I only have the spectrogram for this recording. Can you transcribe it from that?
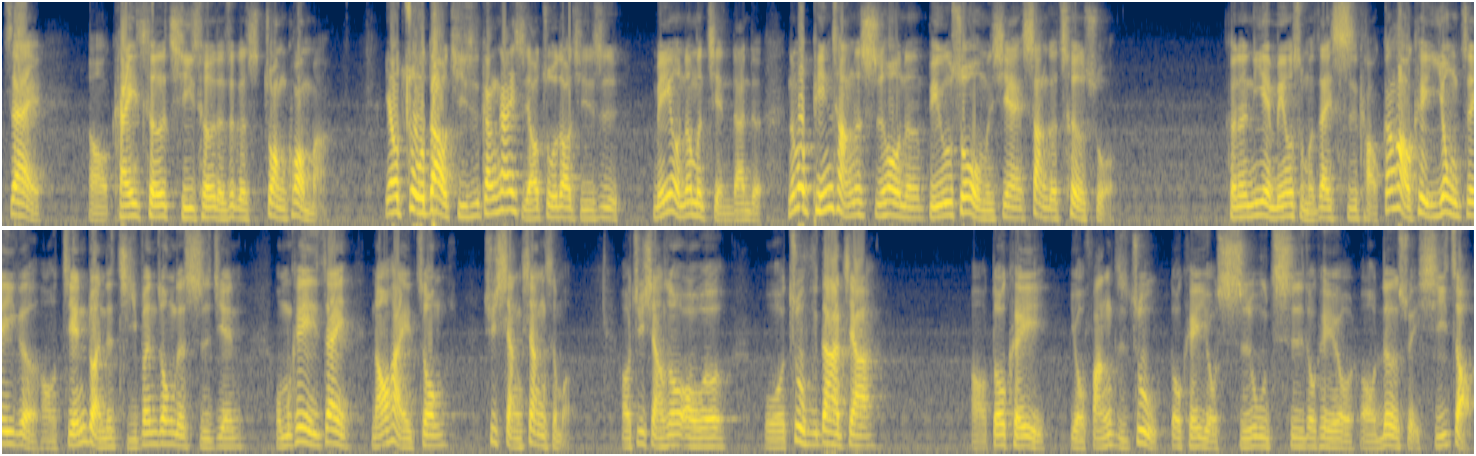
在哦开车、骑车的这个状况嘛，要做到，其实刚开始要做到，其实是没有那么简单的。那么平常的时候呢，比如说我们现在上个厕所，可能你也没有什么在思考，刚好可以用这一个哦简短的几分钟的时间。我们可以在脑海中去想象什么？哦，去想说哦，我我祝福大家，哦，都可以有房子住，都可以有食物吃，都可以有哦热水洗澡。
